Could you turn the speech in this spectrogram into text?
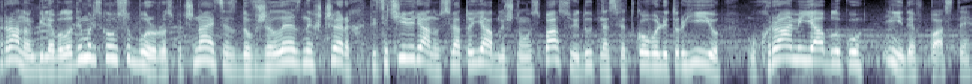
Ранок біля Володимирського собору розпочинається з довжелезних черг. Тисячі вірян у свято Яблучного Спасу йдуть на святкову літургію. У храмі яблуку ніде впасти.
